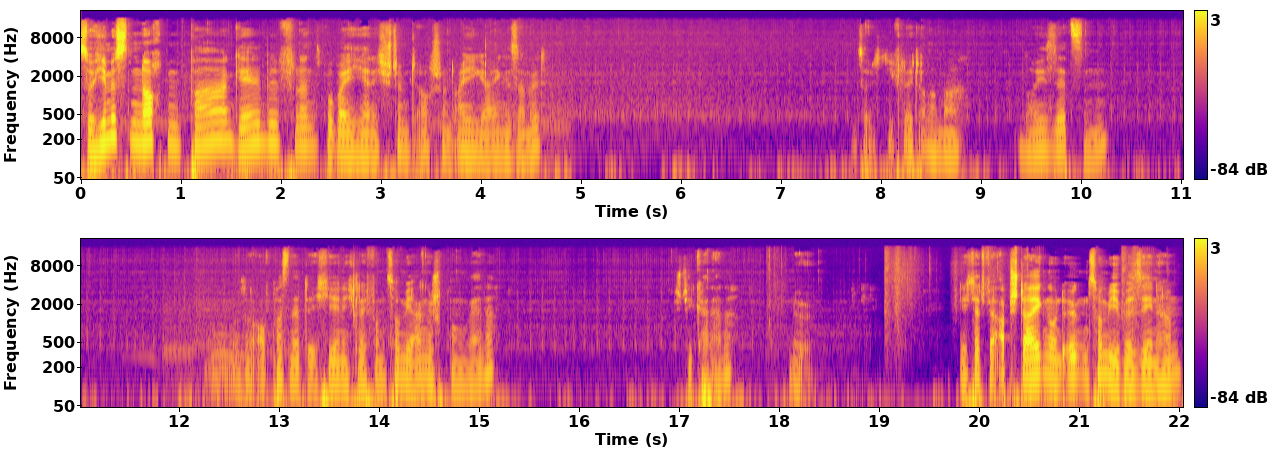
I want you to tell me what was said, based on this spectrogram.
So, hier müssten noch ein paar gelbe Pflanzen... Wobei hier nicht stimmt, auch schon einige eingesammelt. Dann sollte ich die vielleicht auch nochmal neu setzen. Muss auch aufpassen, dass ich hier nicht gleich vom Zombie angesprungen werde. Steht keiner, ne? Nö. Nicht, dass wir absteigen und irgendeinen Zombie übersehen haben.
